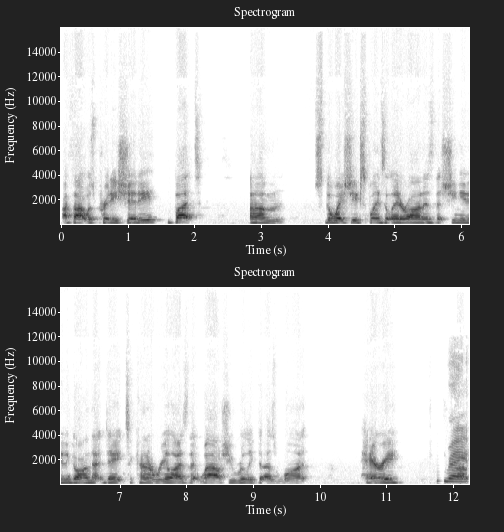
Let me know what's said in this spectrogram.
I thought was pretty shitty, but um, the way she explains it later on is that she needed to go on that date to kind of realize that wow, she really does want Harry. right.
